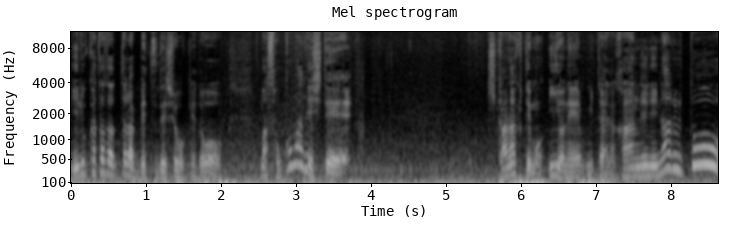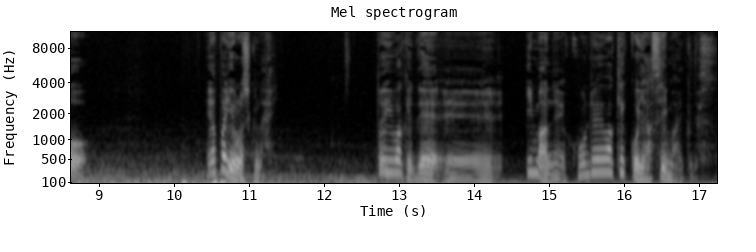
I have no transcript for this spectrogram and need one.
いる方だったら別でしょうけどまあそこまでして聞かなくてもいいよねみたいな感じになるとやっぱりよろしくない。というわけで、えー、今ねこれは結構安いマイクです。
